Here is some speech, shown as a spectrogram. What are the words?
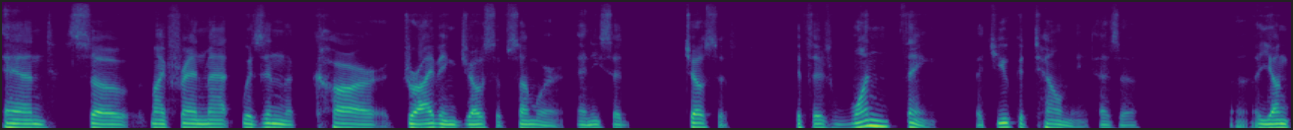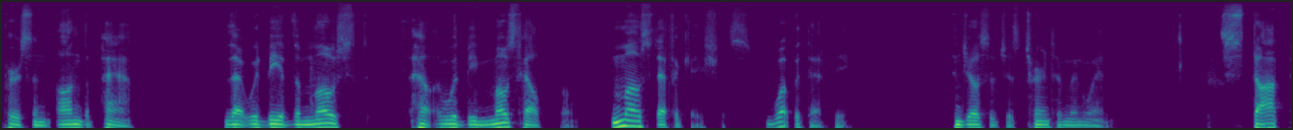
And so my friend Matt was in the car driving Joseph somewhere, and he said, "Joseph, if there's one thing that you could tell me as a a young person on the path that would be of the most would be most helpful, most efficacious, what would that be?" And Joseph just turned to him and went, "Stop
